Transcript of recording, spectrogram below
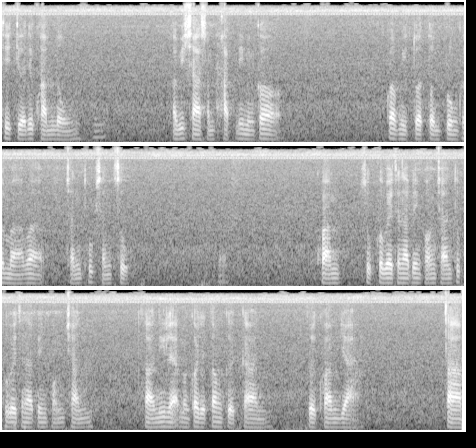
ที่เจือด้วยความหลง อวิชชาสัมผัสนี่มันก็ ก็มีตัวตนปรุงขึ้นมาว่า ฉันทุกข์ฉันสุข ความสุขเวทนาเป็นของฉัน ทุกขเวทนาเป็นของฉันคราวนี้แหละมันก็จะต้องเกิดการ เกิดความอยากตาม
